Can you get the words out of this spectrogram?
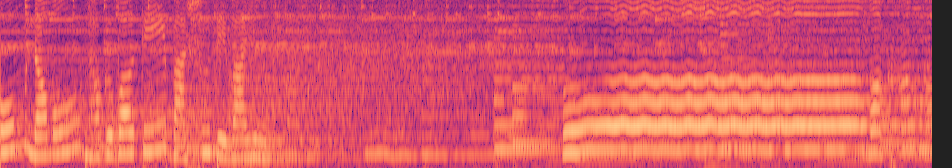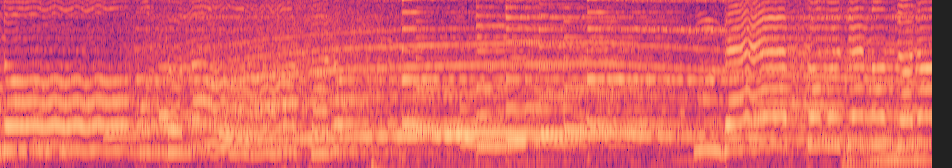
ওম নমো ভগবতে বাসুদেবায়। ও মখণ্ড মণ্ডলাকার। ব্যাপ্তম যেন চরা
